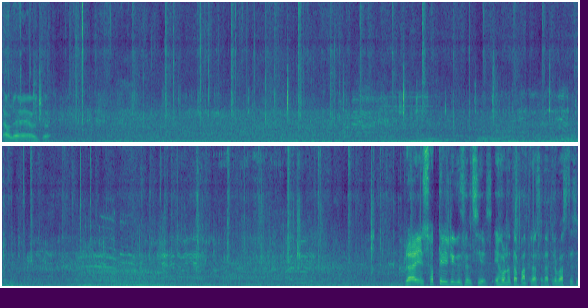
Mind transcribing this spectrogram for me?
তাহলে হয়তো প্রায় ছত্রিশ ডিগ্রি সেলসিয়াস। এখনও তাপমাত্রা আছে, রাত্রে বাজতেছে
